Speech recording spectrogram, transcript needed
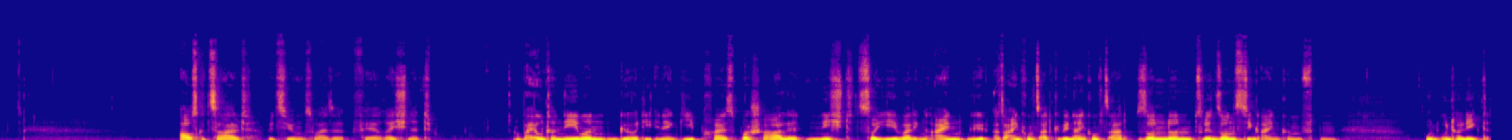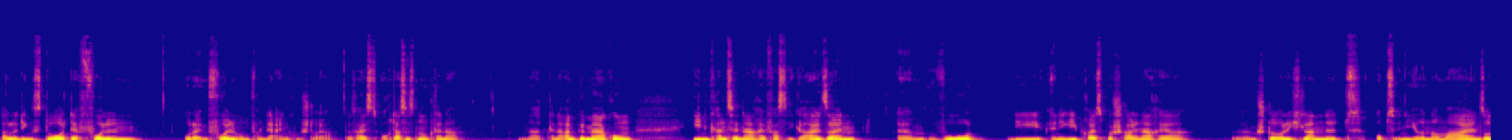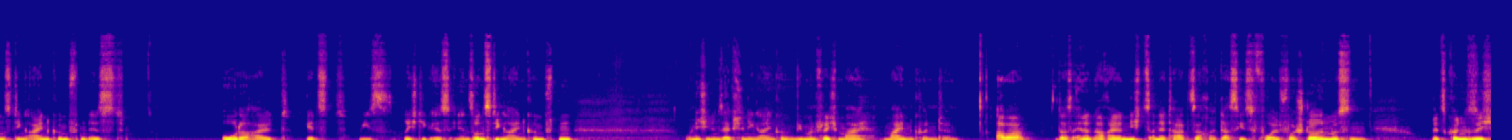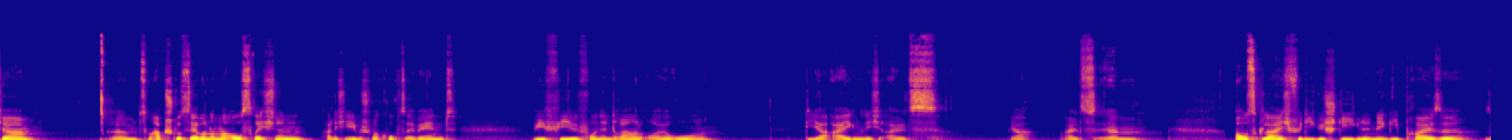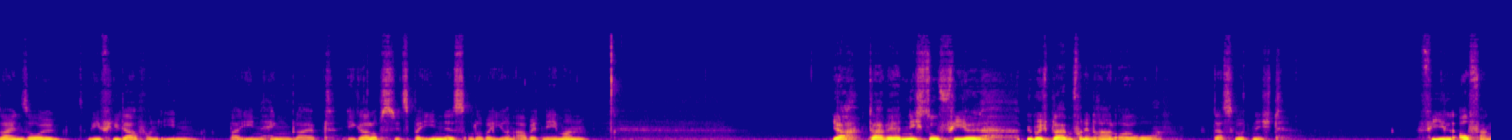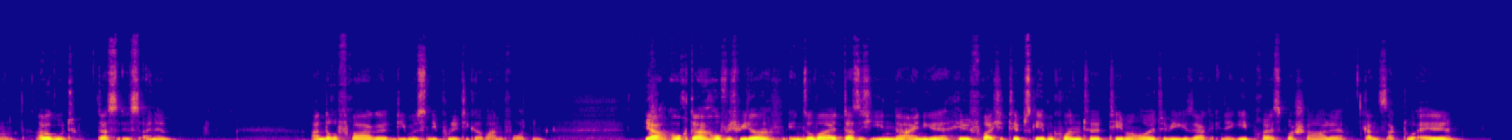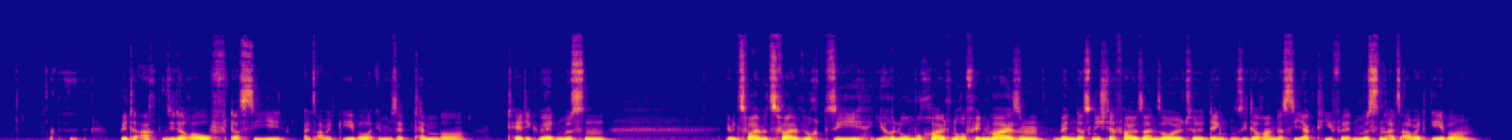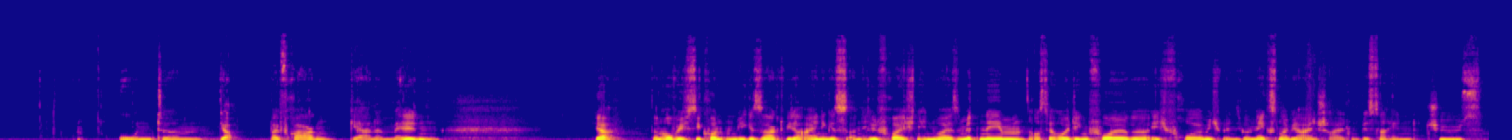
ausgezahlt bzw. verrechnet. Bei Unternehmern gehört die Energiepreispauschale nicht zur jeweiligen Ein also Einkunftsart, Gewinneinkunftsart, sondern zu den sonstigen Einkünften und unterliegt allerdings dort der vollen oder im vollen Umfang der Einkommensteuer. Das heißt, auch das ist nur ein kleiner, eine kleine Randbemerkung. Ihnen kann es ja nachher fast egal sein, ähm, wo die Energiepreispauschale nachher ähm, steuerlich landet, ob es in Ihren normalen sonstigen Einkünften ist oder halt jetzt, wie es richtig ist, in den sonstigen Einkünften und nicht in den selbstständigen Einkünften, wie man vielleicht mal meinen könnte. Aber das ändert nachher nichts an der Tatsache, dass sie es voll versteuern müssen. Und jetzt können Sie sich ja ähm, zum Abschluss selber nochmal ausrechnen, hatte ich eben schon mal kurz erwähnt, wie viel von den 300 Euro, die ja eigentlich als, ja, als ähm, Ausgleich für die gestiegenen Energiepreise sein soll, wie viel davon Ihnen bei Ihnen hängen bleibt. Egal, ob es jetzt bei Ihnen ist oder bei Ihren Arbeitnehmern. Ja, da werden nicht so viel übrig bleiben von den 300 Euro. Das wird nicht viel auffangen. Aber gut, das ist eine andere Frage, die müssen die Politiker beantworten. Ja, auch da hoffe ich wieder insoweit, dass ich Ihnen da einige hilfreiche Tipps geben konnte. Thema heute, wie gesagt, Energiepreispauschale, ganz aktuell. Bitte achten Sie darauf, dass Sie als Arbeitgeber im September tätig werden müssen. Im Zweifelsfall wird Sie Ihre Lohnbuchhaltung darauf hinweisen. Wenn das nicht der Fall sein sollte, denken Sie daran, dass Sie aktiv werden müssen als Arbeitgeber. Und ähm, ja, bei Fragen gerne melden. Ja, dann hoffe ich, Sie konnten, wie gesagt, wieder einiges an hilfreichen Hinweisen mitnehmen aus der heutigen Folge. Ich freue mich, wenn Sie beim nächsten Mal wieder einschalten. Bis dahin, tschüss.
